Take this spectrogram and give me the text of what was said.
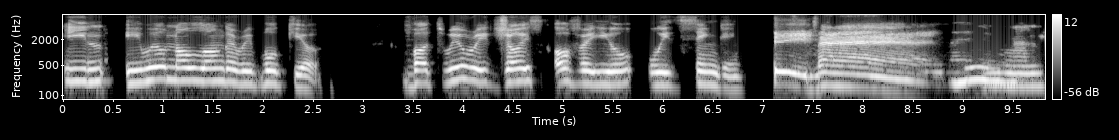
he, he will no longer rebuke you, but will rejoice over you with singing. Amen. Amen.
